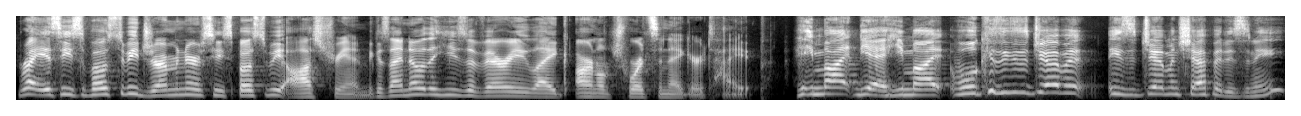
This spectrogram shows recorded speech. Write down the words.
right. Is he supposed to be German or is he supposed to be Austrian? Because I know that he's a very like Arnold Schwarzenegger type. He might, yeah, he might. Well, because he's a German, he's a German Shepherd, isn't he?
